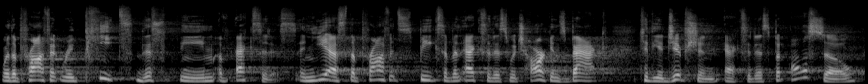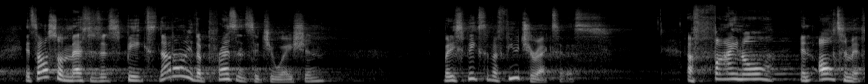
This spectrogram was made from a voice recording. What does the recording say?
where the prophet repeats this theme of Exodus. And yes, the prophet speaks of an Exodus which harkens back to the Egyptian Exodus, but also, it's also a message that speaks not only the present situation, but he speaks of a future Exodus, a final and ultimate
